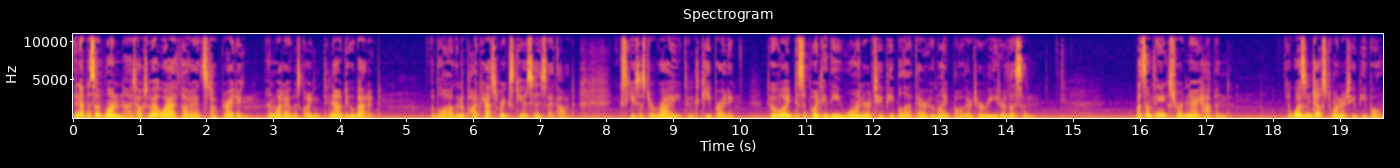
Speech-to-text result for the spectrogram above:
In episode 1, I talked about why I thought I had stopped writing and what I was going to now do about it. The blog and the podcast were excuses, I thought. Excuses to write and to keep writing, to avoid disappointing the one or two people out there who might bother to read or listen. But something extraordinary happened. It wasn't just one or two people.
